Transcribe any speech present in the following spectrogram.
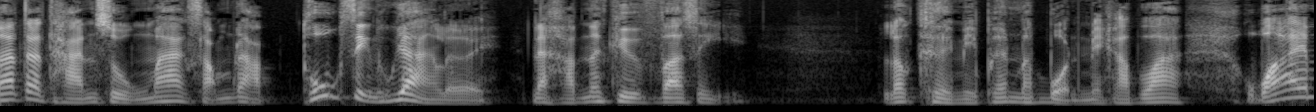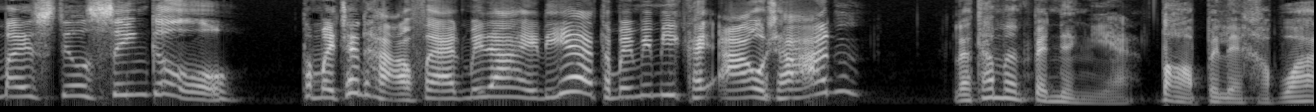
มาตรฐานสูงมากสำหรับทุกสิ่งทุกอย่างเลยนะครับ นั่นคือ fuzzy แล้วเคยมีเพื่อนมาบ่นไหมครับว่า why am I still single ทำไมฉันหาแฟนไม่ได้เนี่ยทำไมไม่มีใครเอาฉัน แล้วถ้ามันเป็นอย่างเงี้ยตอบไปเลยครับว่า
